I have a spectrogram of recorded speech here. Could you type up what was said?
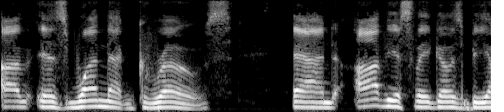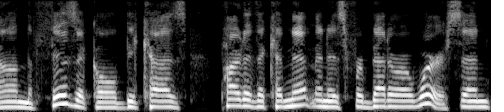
um, is one that grows and obviously goes beyond the physical because part of the commitment is for better or worse. And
